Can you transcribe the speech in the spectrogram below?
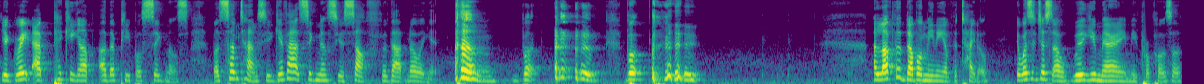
You're great at picking up other people's signals, but sometimes you give out signals yourself without knowing it. but, but, I love the double meaning of the title. It wasn't just a will you marry me proposal,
